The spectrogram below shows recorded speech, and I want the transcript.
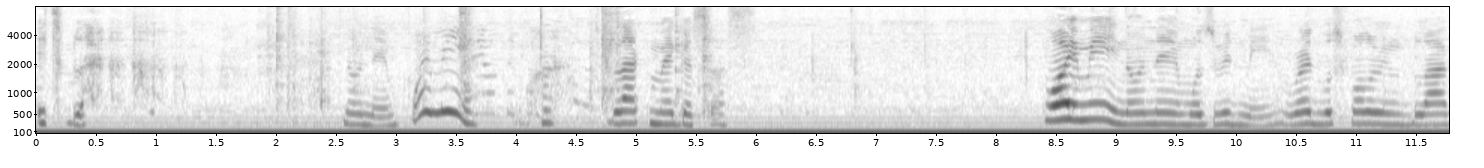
It's black. no name. Why me? Black Megasus. Why me? No name was with me. Red was following black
